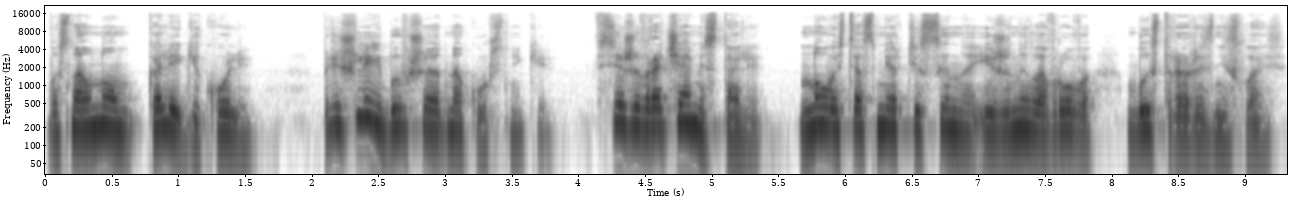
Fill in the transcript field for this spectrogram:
В основном коллеги Коли. Пришли и бывшие однокурсники. Все же врачами стали. Новость о смерти сына и жены Лаврова быстро разнеслась.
